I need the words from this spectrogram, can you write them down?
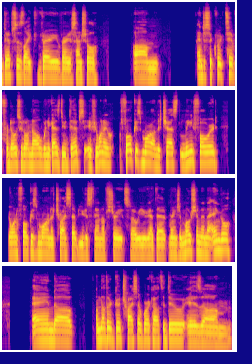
dips is like very very essential. Um and just a quick tip for those who don't know when you guys do dips if you want to focus more on the chest lean forward. You want to focus more on the tricep you just stand up straight so you get that range of motion and the angle. And uh another good tricep workout to do is um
